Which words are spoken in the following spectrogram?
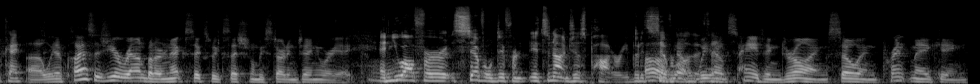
Okay. Uh, we have classes year round, but our next six-week session will be starting January 8th. and you offer several different. It's not just pottery, but it's Oh, several no, other we things. have painting, drawing, sewing, printmaking,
